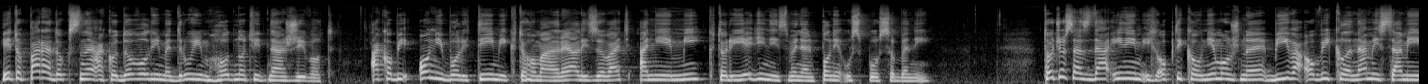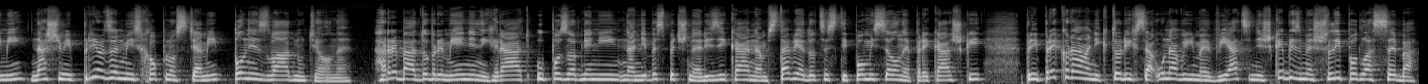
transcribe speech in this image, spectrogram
Je to paradoxné, ako dovolíme druhým hodnotiť náš život. Ako by oni boli tými, kto ho má realizovať a nie my, ktorí jediní sme plne uspôsobení. To, čo sa zdá iným ich optikou nemožné, býva obvykle nami samými, našimi prirodzenými schopnosťami plne zvládnutelné. Hrbá dobre mienených rád, upozornení na nebezpečné riziká nám stavia do cesty pomyselné prekážky, pri prekonávaní ktorých sa unavíme viac, než keby sme šli podľa seba,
